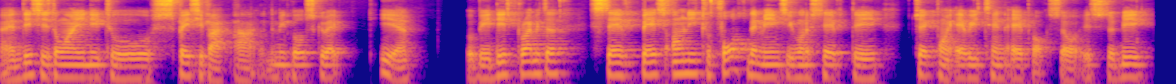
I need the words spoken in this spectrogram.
and this is the one you need to specify. Uh, let me go script here. Will be this parameter save base only to false. That means you want to save the checkpoint every 10 epoch. So it should be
